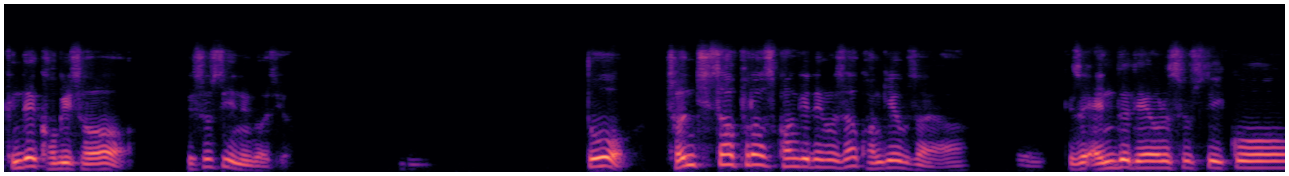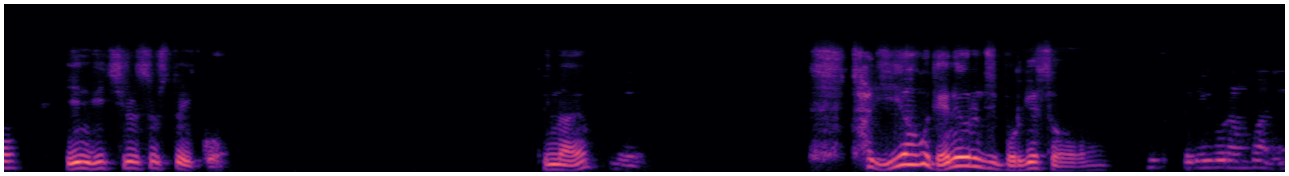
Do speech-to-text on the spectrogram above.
근데 거기서 쓸 수 있는 거죠. 또 전치사 플러스 관계대명사 관계부사야. 음. 그래서 and there를 쓸 수도 있고 in which를 쓸 수도 있고. 됐나요? 네. 잘 이해하고 내내 그런지 모르겠어. 그리고란 거 아니야?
